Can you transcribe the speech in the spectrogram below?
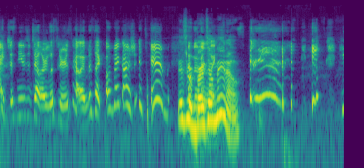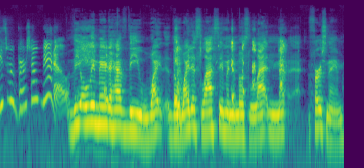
I just needed to tell our listeners how I was like, oh my gosh, it's him. It's And then they were Roberto like- Mano, He's Roberto Mano. the only man to have the white, the whitest last name and the most Latin me- first name.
